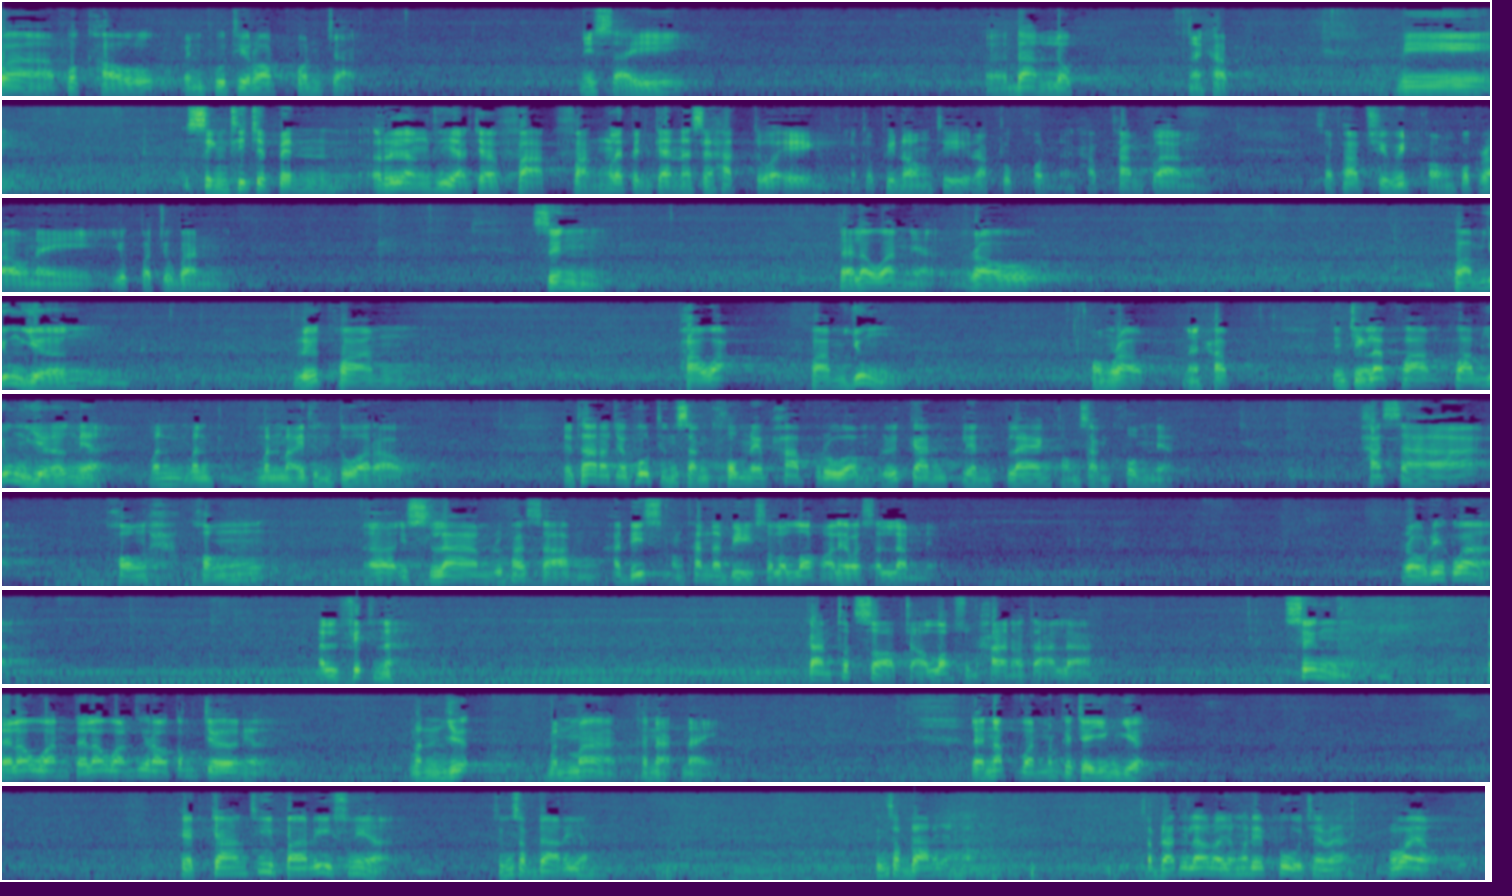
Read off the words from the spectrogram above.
ว่าพวกเขาเป็นผู้ที่รอดพ้นจาก นิสัยด้านลบนะครับ มีสิ่งที่จะเป็นเรื่องที่อยากจะฝากฝังและเป็นการนัสฮัตตัวเอง แล้วก็พี่น้องที่รักทุกคนนะครับ ท่ามกลาง สภาพชีวิตของพวกเราในยุคปัจจุบัน ซึ่งแต่ละวันเนี่ยเราความยุ่งเหยิง หรือความภาวะความยุ่งของเรานะครับ จริงๆแล้วความความยุ่งเหยิงเนี่ยมันมันมันหมายถึงตัวเรา แต่ถ้าเราจะพูดถึงสังคมในภาพรวมหรือการเปลี่ยนแปลงของสังคมเนี่ยภาษาของของอิสลาม หรือภาษาของฮะดิษของท่านนาบีสุลต่านละฮ์อะลัยวะสัลลัมเนี่ยเราเรียกว่าอัลฟิตนะการทดสอบจากอัลลอฮ์ سبحانه และ تعالى ซึ่ง แต่ละวันแต่ละวันที่เราต้องเจอเนี่ยมันเยอะมันมากขนาดไหน และนับวันมันก็จะยิ่งเยอะ เหตุการณ์ที่ปารีสเนี่ยถึงสัปดาห์หรือยัง ถึงสัปดาห์หรือยังครับสัปดาห์ที่แล้วเรายังไม่ได้พูดใช่ไหมเพราะว่า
